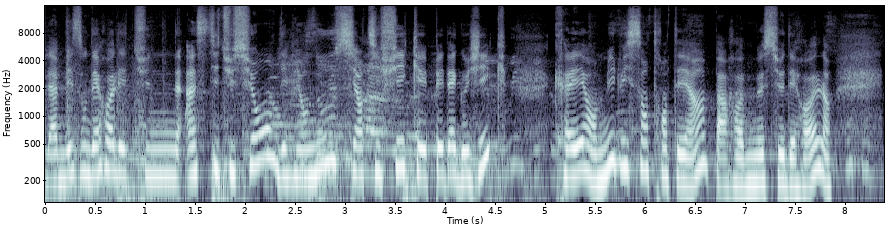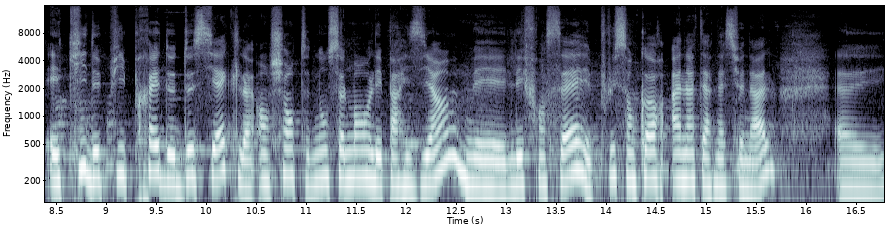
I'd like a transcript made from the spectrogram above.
La maison d'Erol est une institution, dirions-nous, scientifique et pédagogique créée en 1831 par Monsieur Desrolles et qui, depuis près de deux siècles, enchante non seulement les Parisiens, mais les Français et plus encore à l'international. Euh,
